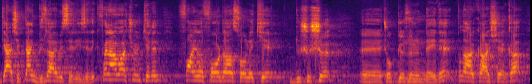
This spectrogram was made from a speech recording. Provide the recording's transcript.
gerçekten güzel bir seri izledik. Fenerbahçe ülkenin Final Four'dan sonraki düşüşü e, çok göz önündeydi. Pınar Karşıyaka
